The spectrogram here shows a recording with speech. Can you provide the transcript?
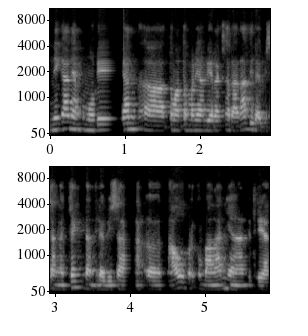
ini kan yang kemudian uh, teman-teman yang di reksadana tidak bisa ngecek dan tidak bisa uh, tahu perkembangannya gitu ya.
